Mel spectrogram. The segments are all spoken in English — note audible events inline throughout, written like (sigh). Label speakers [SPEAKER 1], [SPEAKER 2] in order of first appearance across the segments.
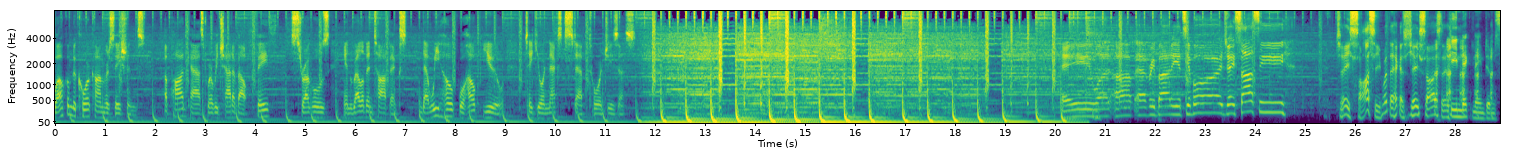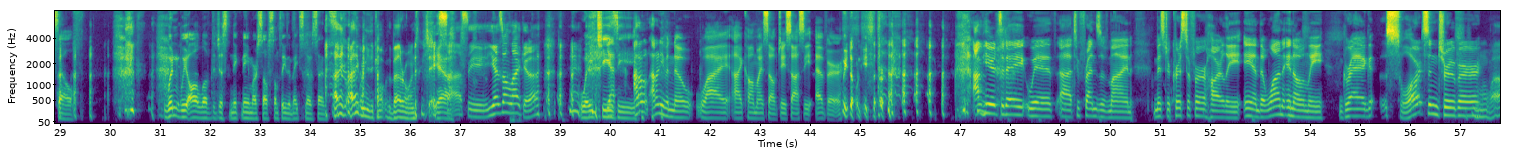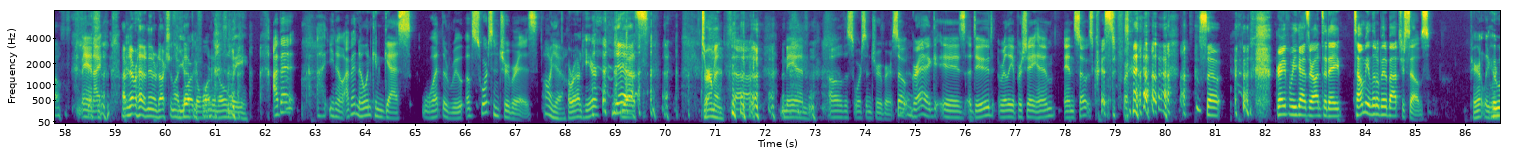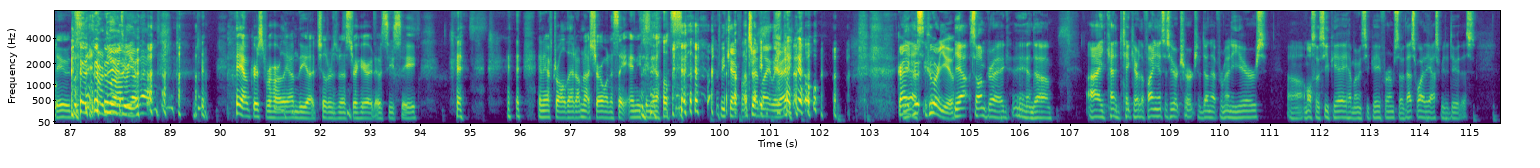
[SPEAKER 1] Welcome to Core Conversations, a podcast where we chat about faith, struggles, and relevant topics that we hope will help you take your next step toward Jesus. Hey, what up, everybody? It's your boy, Jay Saucy.
[SPEAKER 2] Jay Saucy? What the heck is Jay Saucy?
[SPEAKER 3] he nicknamed himself. (laughs) (laughs) Wouldn't we all love to just nickname ourselves something that makes no sense?
[SPEAKER 2] I think I think we need to come up with a better one. (laughs)
[SPEAKER 1] Jay
[SPEAKER 3] Yeah.
[SPEAKER 1] Saucy. You guys don't like it, huh? (laughs)
[SPEAKER 3] Way cheesy.
[SPEAKER 1] I don't. I don't even know why I call myself Jay Saucy ever.
[SPEAKER 3] We don't either.
[SPEAKER 1] I'm here today with uh, two friends of mine, Mr. Christopher Harley and the one and only Greg Schwarzentruber. (laughs)
[SPEAKER 2] Oh, wow.
[SPEAKER 1] Man, I (laughs)
[SPEAKER 2] I've never had an introduction like
[SPEAKER 3] you
[SPEAKER 2] that
[SPEAKER 3] are the one and only. (laughs)
[SPEAKER 1] I bet uh, you know. I bet no one can guess what the root of Schwarzentruber is.
[SPEAKER 2] Oh yeah.
[SPEAKER 3] Around here?
[SPEAKER 2] Yes. German.
[SPEAKER 1] Uh, man, oh the Schwarzentruber. So Greg is a dude. Really appreciate him, and so is Christopher. so grateful you guys are on today. Tell me a little bit about yourselves.
[SPEAKER 3] Apparently we're (laughs) dudes.
[SPEAKER 2] We're dudes, (laughs)
[SPEAKER 1] are
[SPEAKER 2] we
[SPEAKER 1] you?
[SPEAKER 2] know that.
[SPEAKER 3] hey, I'm Christopher Harley. I'm the uh, children's minister here at OCC. (laughs) and after all that, I'm not sure I want to say anything else.
[SPEAKER 1] Be careful, tread lightly, right?
[SPEAKER 3] no.
[SPEAKER 1] Greg,
[SPEAKER 2] Yes.
[SPEAKER 1] who, who are you?
[SPEAKER 2] Yeah. So I'm Greg, and uh, I kind of take care of the finances here at church. I've done that for many years. Uh, I'm also a CPA. have my own CPA firm, so that's why they asked me to do this.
